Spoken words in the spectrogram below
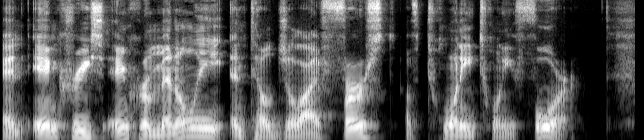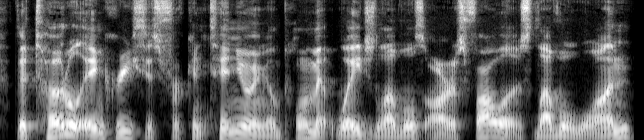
and increase incrementally until July 1st of 2024. The total increases for continuing employment wage levels are as follows Level 1,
